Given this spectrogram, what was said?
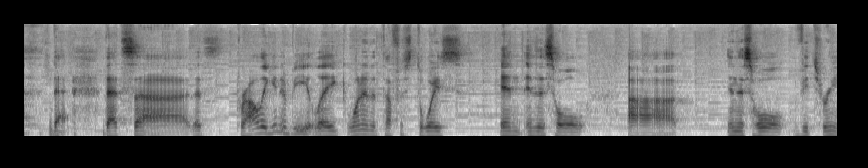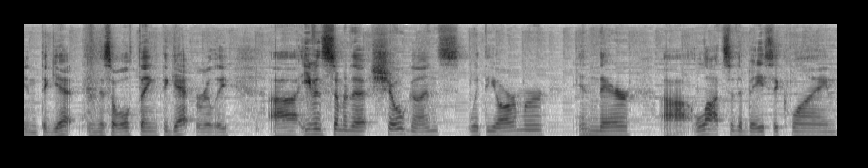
that that's uh, that's probably gonna be like one of the toughest toys in in this whole uh, in this whole vitrine to get in this whole thing to get really. Uh, even some of the shoguns with the armor in there. Uh, lots of the basic line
